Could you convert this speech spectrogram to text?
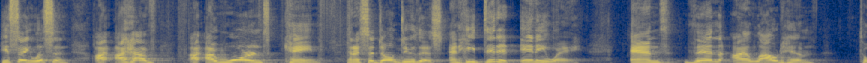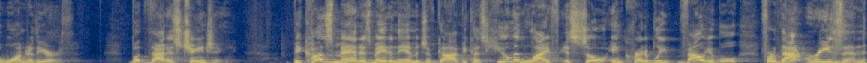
He's saying, listen, I, I have, I, I warned Cain, and I said, don't do this. And he did it anyway. And then I allowed him to wander the earth. But that is changing. Because man is made in the image of God, because human life is so incredibly valuable, for that reason,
